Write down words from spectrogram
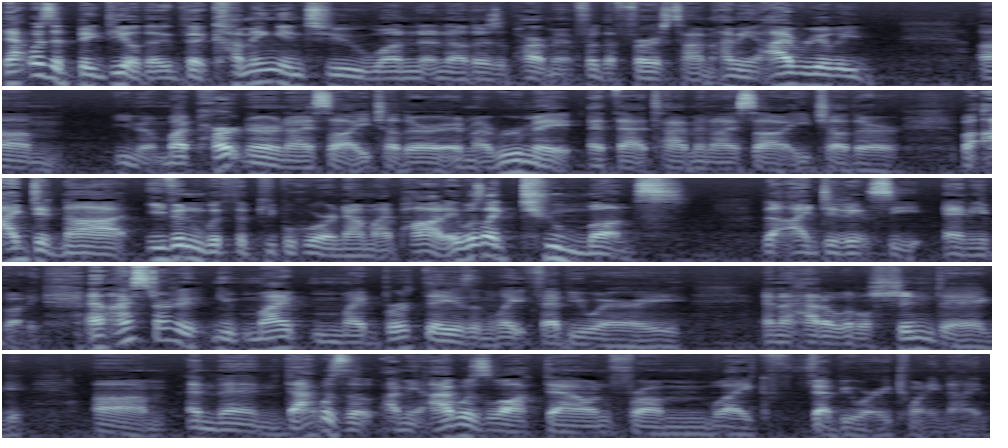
that was a big deal. The, the coming into one another's apartment for the first time. I mean, I really, um, you know, my partner and I saw each other, and my roommate at that time and I saw each other. But I did not, even with the people who are now my pod. It was like two months that I didn't see anybody. And I started my my birthday is in late February, and I had a little shindig. Um, and then that was the, I mean, I was locked down from like February 29th.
